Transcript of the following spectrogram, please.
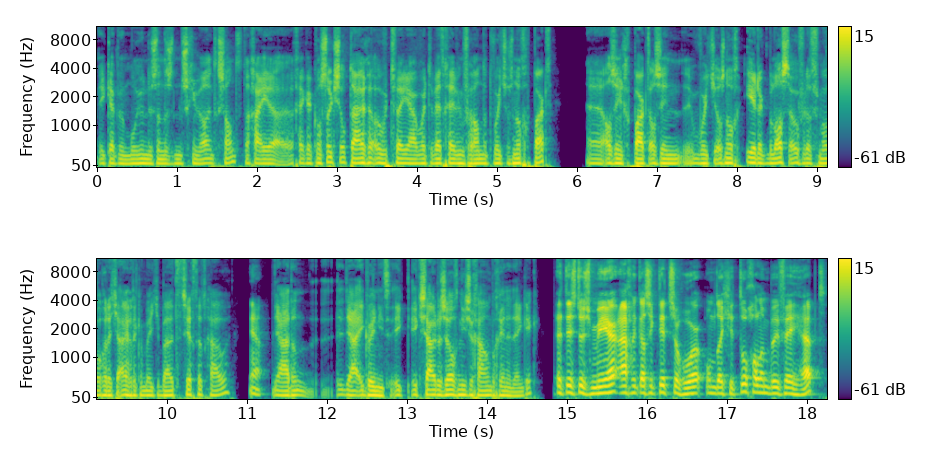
ik heb een miljoen, dus dan is het misschien wel interessant. Dan ga je uh, gekke constructies optuigen. Over twee jaar wordt de wetgeving veranderd, word je alsnog gepakt. Uh, als in gepakt, als in word je alsnog eerlijk belast over dat vermogen dat je eigenlijk een beetje buiten het zicht hebt gehouden. Ja. Ja, dan, ja ik weet niet. Ik, ik zou er zelf niet zo gaan beginnen, denk ik. Het is dus meer eigenlijk als ik dit zo hoor, omdat je toch al een BV hebt.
